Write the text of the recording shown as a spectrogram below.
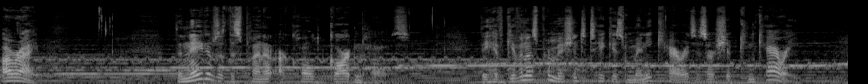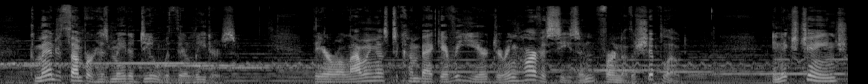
All right. The natives of this planet are called garden holes. They have given us permission to take as many carrots as our ship can carry. Commander Thumper has made a deal with their leaders. They are allowing us to come back every year during harvest season for another shipload. In exchange,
